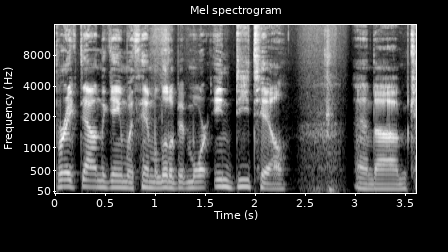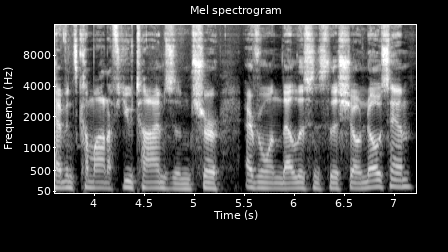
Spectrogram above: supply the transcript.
break down the game with him a little bit more in detail. And um, Kevin's come on a few times. I'm sure everyone that listens to this show knows him.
